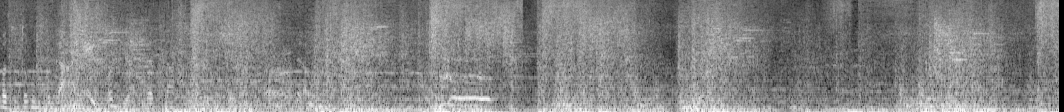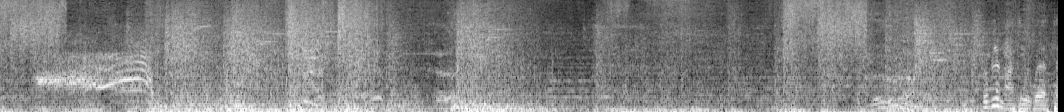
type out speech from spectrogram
Combattuto contro Gaia. Oddio, in realtà non diceva. Però. Problematico quell'attacco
